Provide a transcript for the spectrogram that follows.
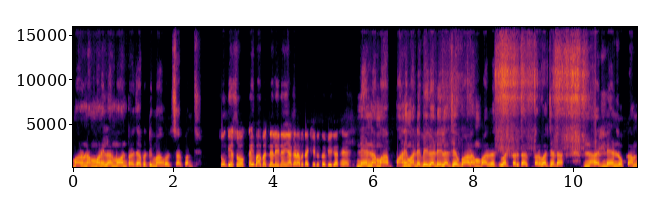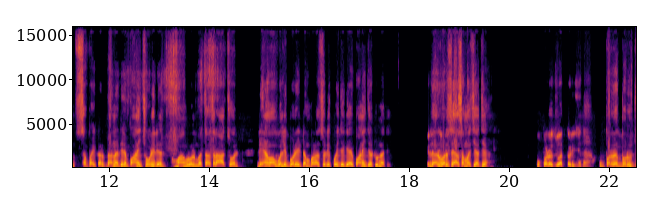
મારું નામ મણીલાલ મોહન પ્રજાપતિ માંગરોળ સરપંચ. શું કેશો કઈ બાબતને લઈને અહીંયા આગળ બધા ખેડૂતો ભેગા થયા છે? નહેરના પાણી માટે ભેગા થયેલા છે વારંવાર રજૂઆત કરતા કરવા છતાં ના- નહેરનું કામ સફાઈ કરતા નથી ને પાણી છોડી દે માંગરોળ મચાસરા આછોડ ડેણમાં વલીપોર એટમપાડા સુધી કોઈ જગ્યાએ પાણી જતું નથી. દર વર્ષે આ સમસ્યા છે. ઉપર રજૂઆત કરી છે ઉપર ભરૂચ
